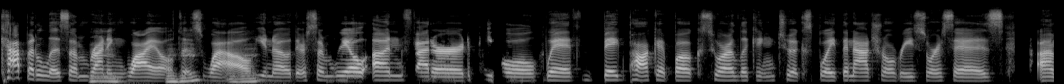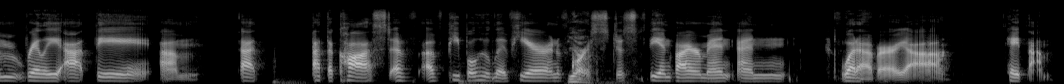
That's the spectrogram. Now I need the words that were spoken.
capitalism running wild Mhm. as well. Mhm. You know, there's some real unfettered people with big pocketbooks who are looking to exploit the natural resources, um, really at the um, at at the cost of of people who live here, and of Yeah. course just the environment and whatever. Yeah, hate them.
